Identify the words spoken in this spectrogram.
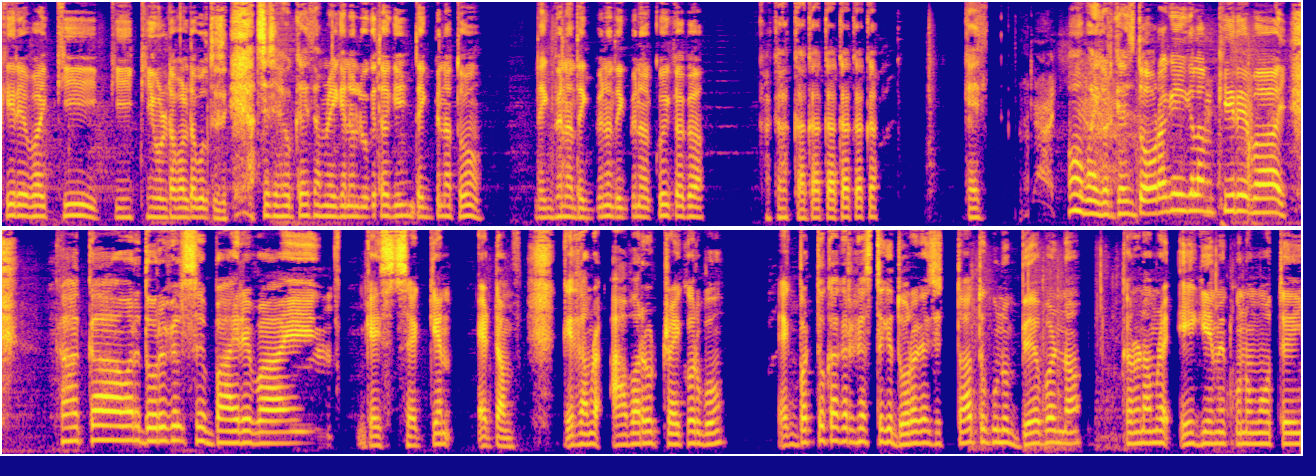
কি রে ভাই, কি কি কি উল্টা পাল্টা বলতেছে? আচ্ছা যাই হোক গাইস আমরা এখানে লুকে থাকি। দেখবে না তো? দেখবে না দেখবে না দেখবে না। কই কাকা? কাকা কাকা কাকা কাকা। গাইস ও মাই গড গাইস দৌড়া গিয়ে গেলাম। কি রে ভাই? কাকা আমার ধরে ফেলছে। বাইরে ভাই। গাইস সেকেন্ড অ্যাটাম গাইস আমরা আবারও ট্রাই করব। একবার তো কাকার কাছ থেকে ধরা গেছে, তা তো কোনো ব্যাপার না। কারণ আমরা এই গেমে কোনো মতেই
